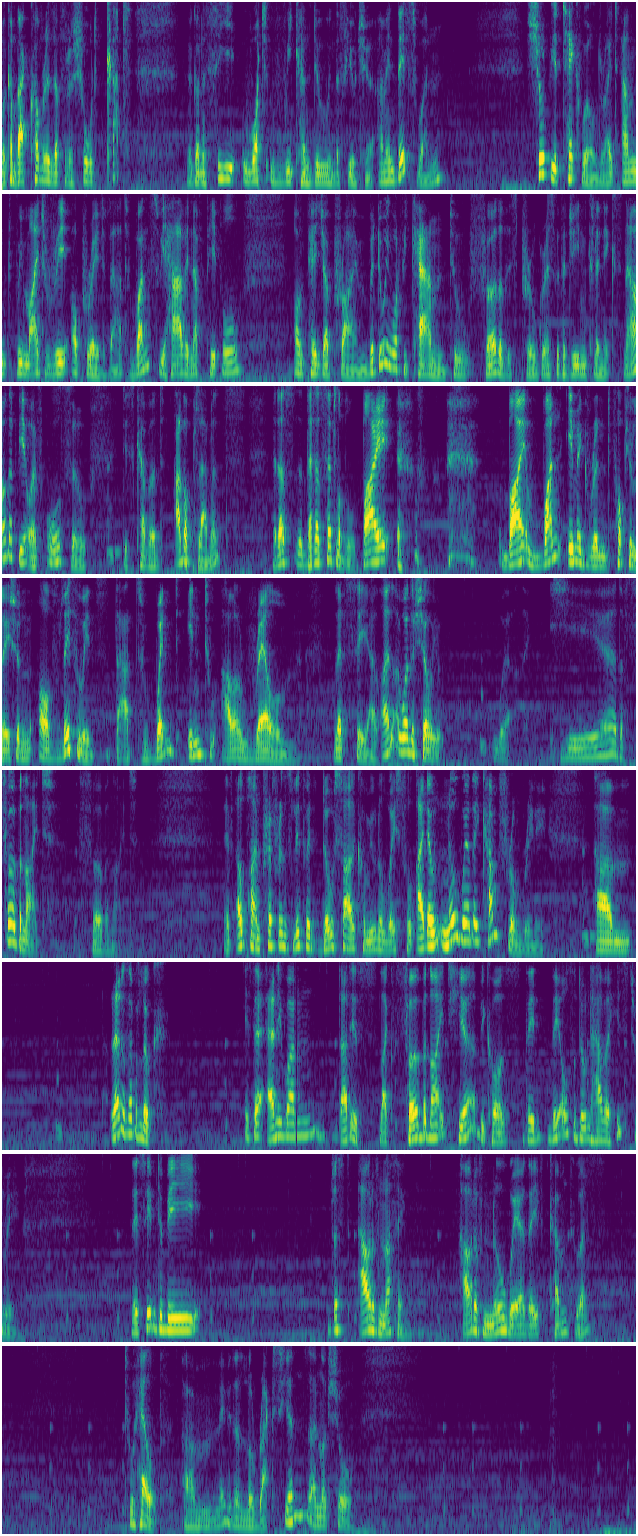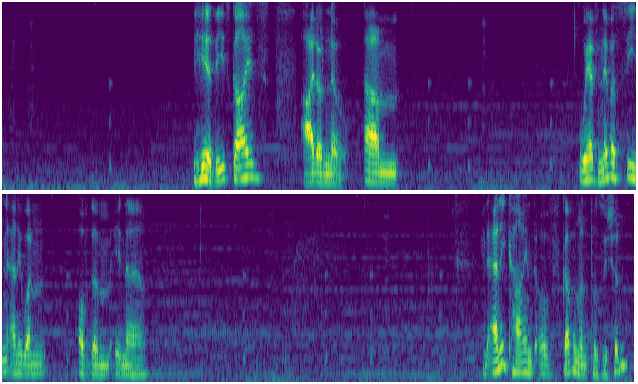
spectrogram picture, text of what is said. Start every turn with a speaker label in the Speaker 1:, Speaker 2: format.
Speaker 1: Welcome back, comrades, after a short cut. We're gonna see what we can do in the future. I mean, this one should be a tech world, right? And we might reoperate that once we have enough people on Pager Prime. We're doing what we can to further this progress with the gene clinics. Now that we have also discovered other planets that are, that are settleable by by one immigrant population of lithoids that went into our realm. Let's see, I, I, I want to show you. Where? Here, the Ferbanite. The Ferbanite. Have alpine preference, lithoid, docile, communal, wasteful. I don't know where they come from, really. Um, let us have a look. Is there anyone that is like Ferbanite here? Because they, they also don't have a history. They seem to be just out of nothing. Out of nowhere they've come to us to help. Um, maybe the Loraxians? I'm not sure. Here, these guys, I don't know. Um, we have never seen anyone of them in a in any kind of government position.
